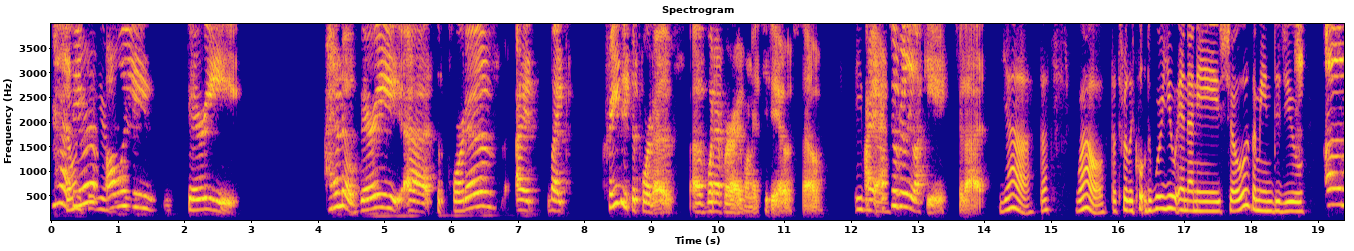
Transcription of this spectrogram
Yeah, they were your- always very I don't know, very uh, supportive. I like crazy supportive of whatever I wanted to do. So Even I, I feel really lucky for that. yeah, that's wow, that's really cool. Were you in any shows? I mean, did you? Um,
